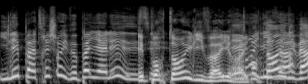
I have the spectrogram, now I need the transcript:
Il est pas très chaud, il veut pas y aller. Et pourtant, il y va, il Et ride. pourtant, il y va.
